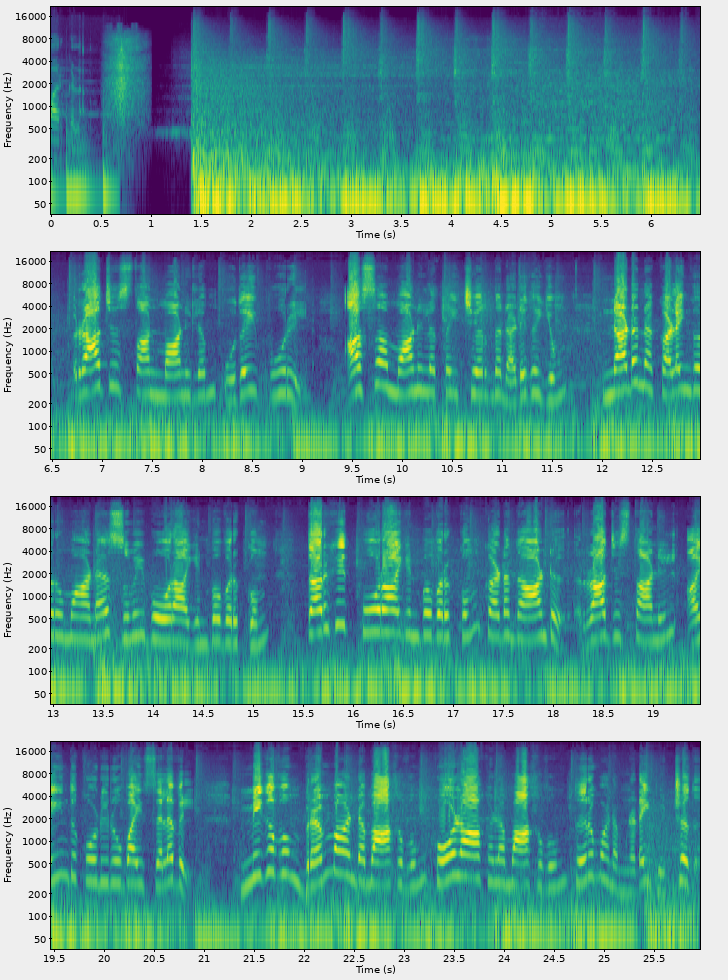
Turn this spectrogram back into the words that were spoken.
பார்க்கலாம். ராஜஸ்தான் மாநிலம் உதய்பூரில் அசாம் மாநிலத்தைச் சேர்ந்த நடிகையும் நடன கலைஞருமான சுமி போரா என்பவருக்கும் தர்ஹித் போரா என்பவருக்கும் கடந்த ஆண்டு ராஜஸ்தானில் ஐந்து கோடி ரூபாய் செலவில் மிகவும் பிரம்மாண்டமாகவும் கோலாகலமாகவும் திருமணம் நடைபெற்றது.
